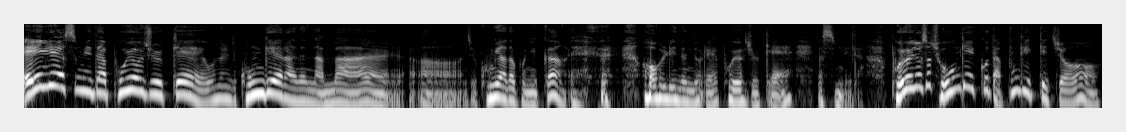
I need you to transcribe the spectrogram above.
에일리였습니다. 보여줄게. 오늘 공개라는 낱말, 어, 이제 공유하다 보니까, 어울리는 노래 보여줄게. 였습니다. 보여줘서 좋은 게 있고 나쁜 게 있겠죠.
